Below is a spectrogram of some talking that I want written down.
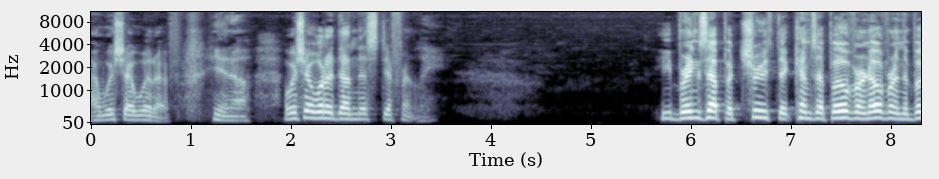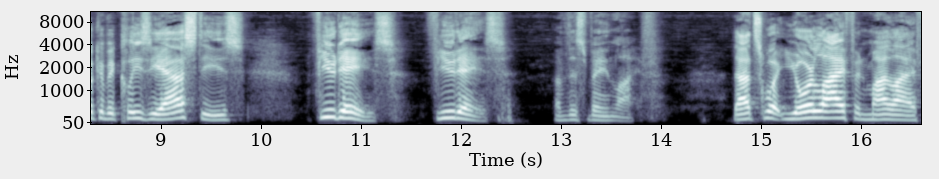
I wish I would have. You know, I wish I would have done this differently. He brings up a truth that comes up over and over in the book of Ecclesiastes few days, few days of this vain life. That's what your life and my life,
